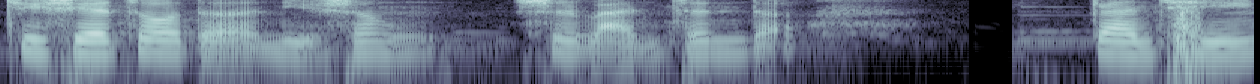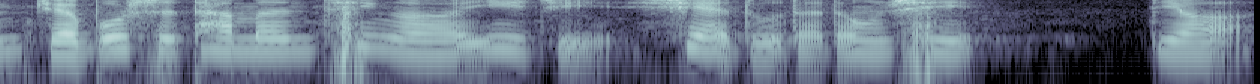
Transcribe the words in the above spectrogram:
巨蟹座的女生是玩真的，感情绝不是他们轻而易举亵渎的东西。第二，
